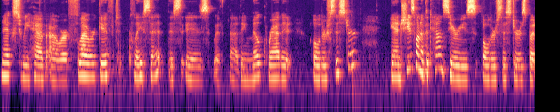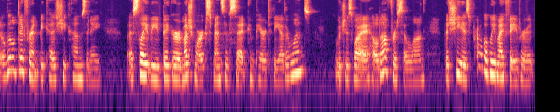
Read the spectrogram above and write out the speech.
Next, we have our flower gift playset. This is with uh, the Milk Rabbit older sister. And she's one of the Town Series older sisters, but a little different because she comes in a, a slightly bigger, much more expensive set compared to the other ones which is why I held off for so long. But she is probably my favorite.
